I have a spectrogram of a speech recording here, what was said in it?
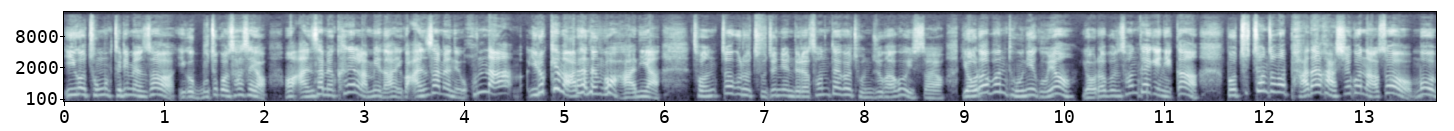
이거 종목 드리면서 이거 무조건 사세요. 어, 안 사면 큰일 납니다. 이거 안 사면 이거 혼나? 이렇게 말하는 거 아니야. 전적으로 주주님들의 선택을 존중하고 있어요. 여러분 돈이고요. 여러분 선택이니까 뭐 추천 종목 받아가 시고 나서 뭐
